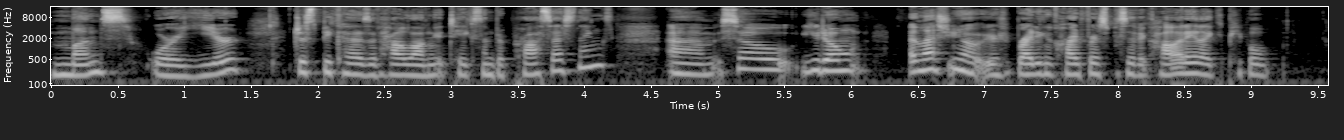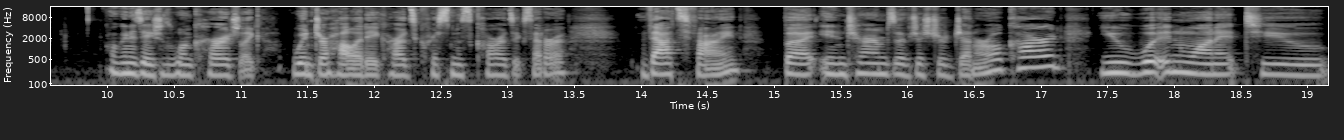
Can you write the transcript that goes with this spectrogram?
months or a year just because of how long it takes them to process things. Um, so you don't, unless you know you're writing a card for a specific holiday, like people organizations will encourage like winter holiday cards, Christmas cards, etc. That's fine. But in terms of just your general card, you wouldn't want it to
